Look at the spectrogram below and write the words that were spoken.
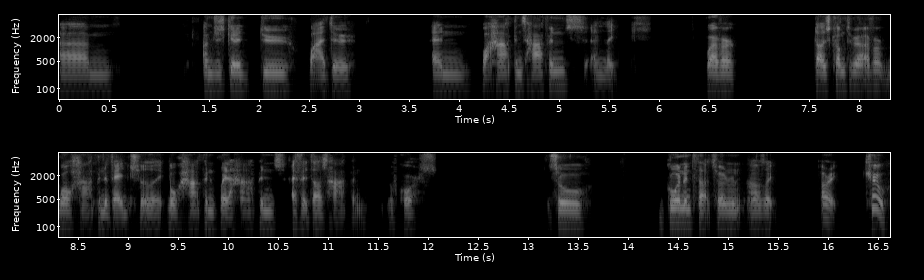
Um, I'm just gonna do what I do, and what happens happens, and like whatever does come to me, whatever, will happen eventually. Will happen when it happens, if it does happen, of course. So going into that tournament, I was like, all right, cool.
